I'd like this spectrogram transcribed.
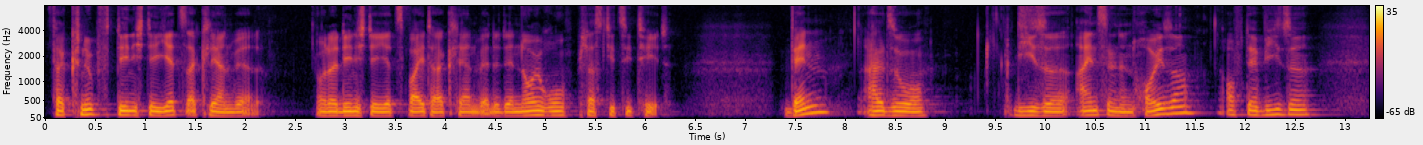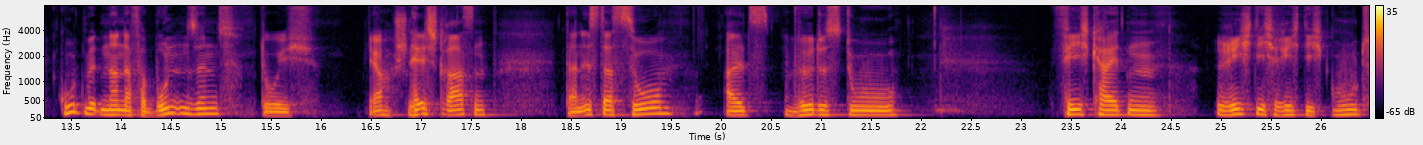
verknüpft, den ich dir jetzt erklären werde oder den ich dir jetzt weiter erklären werde, der Neuroplastizität. Wenn also diese einzelnen Häuser auf der Wiese gut miteinander verbunden sind durch ja, Schnellstraßen, dann ist das so, als würdest du Fähigkeiten richtig, richtig gut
